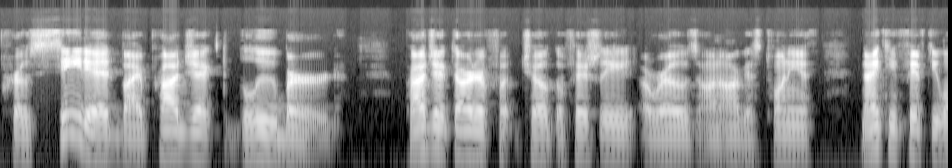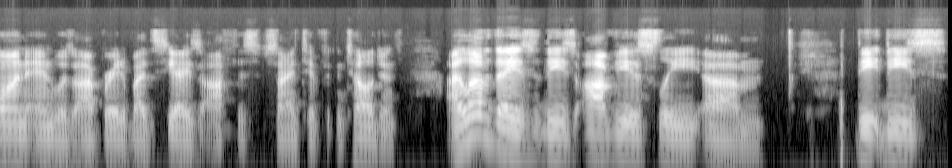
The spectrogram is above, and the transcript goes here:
preceded by Project Bluebird. Project Artichoke officially arose on August 20th, 1951, and was operated by the CIA's Office of Scientific Intelligence. I love these these obviously um, the, these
